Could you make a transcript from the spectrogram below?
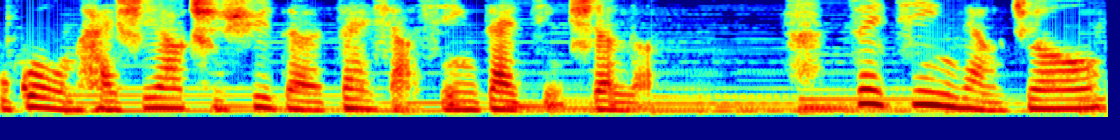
不过我们还是要持续的再小心、再谨慎了。最近两周。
